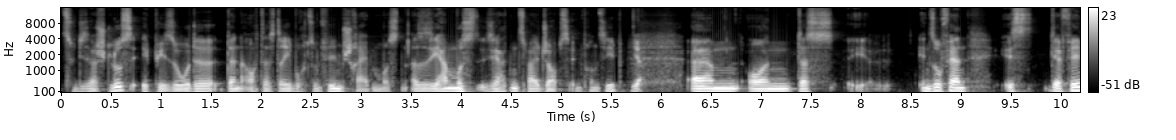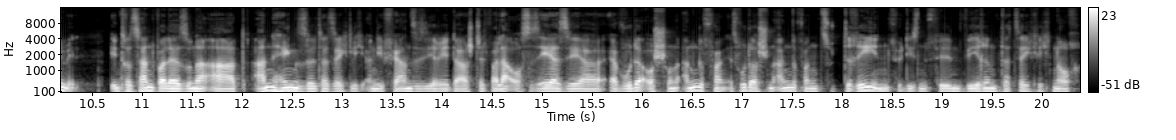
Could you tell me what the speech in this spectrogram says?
zu dieser Schlussepisode dann auch das Drehbuch zum Film schreiben mussten. Also sie haben muss, sie hatten zwei Jobs im Prinzip. Ja. Ähm, und das insofern ist der Film interessant, weil er so eine Art Anhängsel tatsächlich an die Fernsehserie darstellt, weil er auch sehr, sehr, er wurde auch schon angefangen, es wurde auch schon angefangen zu drehen für diesen Film, während tatsächlich noch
